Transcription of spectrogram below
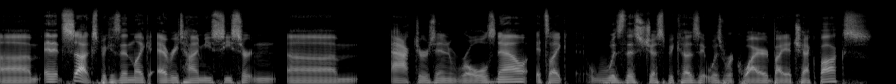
Um, and it sucks because then like every time you see certain um, actors in roles now it's like was this just because it was required by a checkbox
